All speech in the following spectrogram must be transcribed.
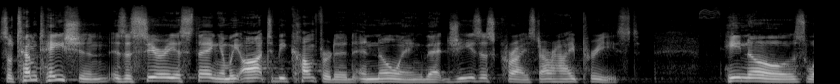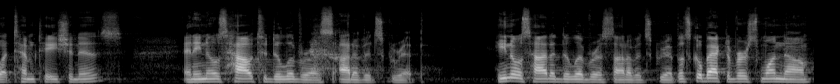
So, temptation is a serious thing, and we ought to be comforted in knowing that Jesus Christ, our high priest, he knows what temptation is, and he knows how to deliver us out of its grip. He knows how to deliver us out of its grip. Let's go back to verse 1 now.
